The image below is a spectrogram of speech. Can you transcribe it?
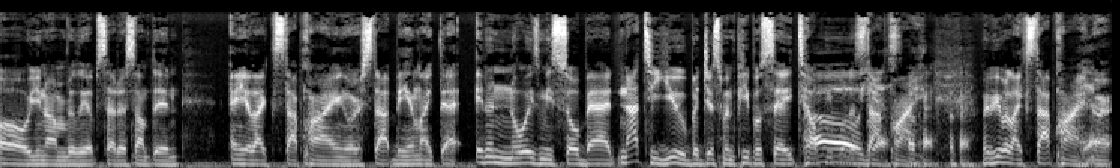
oh, you know, I'm really upset or something. And you're like, stop crying or stop being like that. It annoys me so bad. Not to you, but just when people say, tell people Oh, to stop yes. crying. Okay, okay. When people are like, stop crying Yeah, or,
